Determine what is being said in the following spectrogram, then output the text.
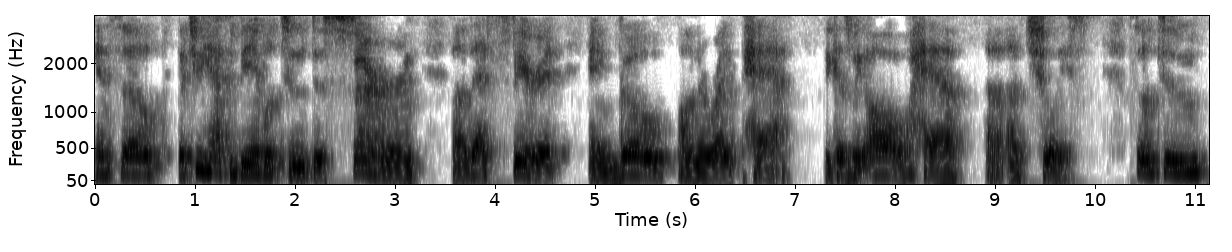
And so but you have to be able to discern uh, that spirit and go on the right path because we all have uh, a choice. So to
